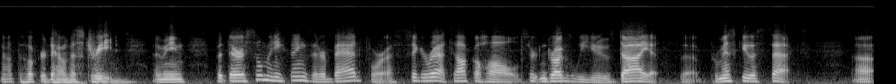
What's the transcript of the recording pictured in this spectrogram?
not the hooker down the street. Mm-hmm. I mean, but there are so many things that are bad for us cigarettes, alcohol, certain drugs we use, diets, uh, promiscuous sex. Uh,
